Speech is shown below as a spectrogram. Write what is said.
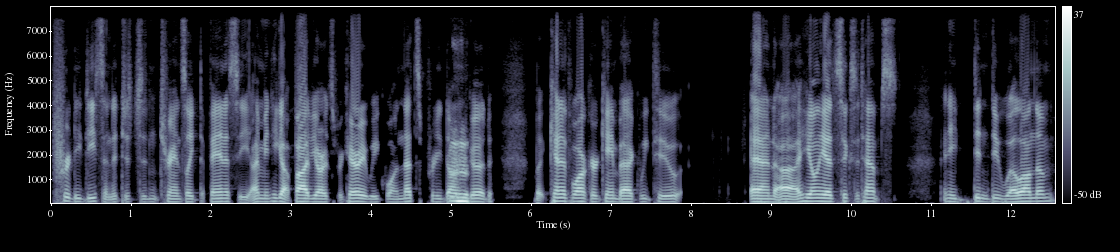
pretty decent. It just didn't translate to fantasy. I mean, he got five yards per carry week one. That's pretty darn Mhm. good. But Kenneth Walker came back week two, and uh, he only had six attempts, and he didn't do well on them.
